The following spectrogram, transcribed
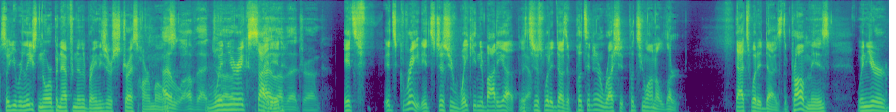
So you release norepinephrine in the brain. These are stress hormones. i love that When you're excited- i love that drug it's it's great. It's just you're waking your body up. That's Yeah. just what it does. It puts it in a rush. It puts you on alert. That's what it does. The problem is when you're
